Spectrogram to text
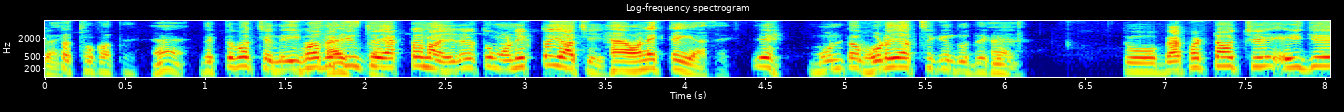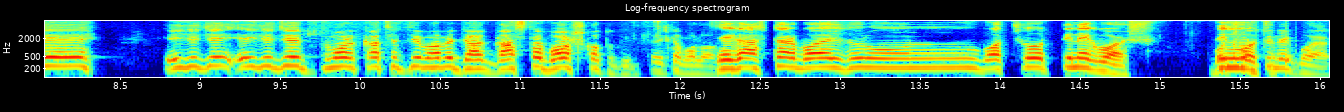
একটা থোকাতে। হ্যাঁ। দেখতে পাচ্ছেন? এইভাবে কিন্তু একটা নয় এটা তো অনেকটাই আছে। হ্যাঁ অনেকটাই আছে। এ মনটা ভরে যাচ্ছে কিন্তু দেখে। হ্যাঁ। তো ব্যাপারটা হচ্ছে এই যে এই যে যে এই যে যে তোমার কাছে যেভাবে গাছটা বয়স কতদিন? এটা বলো। এই গাছটার বয়স ধরুন বছর তিনেক বয়স। তিন বছর বছর। বয়স।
